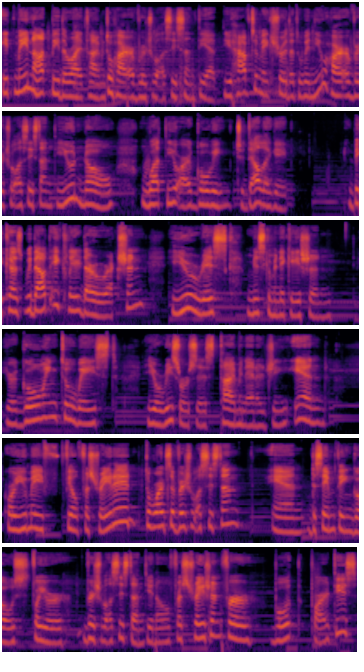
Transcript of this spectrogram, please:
it may not be the right time to hire a virtual assistant yet. You have to make sure that when you hire a virtual assistant, you know what you are going to delegate. Because without a clear direction, you risk miscommunication. You're going to waste your resources, time, and energy, and or you may feel frustrated towards a virtual assistant and the same thing goes for your virtual assistant you know frustration for both parties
